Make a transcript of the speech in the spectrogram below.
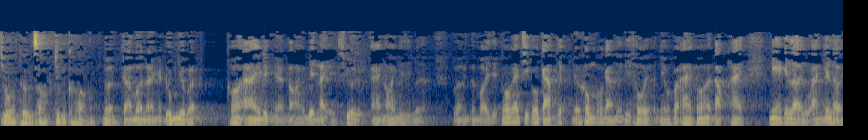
Chúa thương xót chúng con. Vâng, cảm ơn anh, đúng như vậy. Có ai định nói bên này chưa được ai nói cái gì bây giờ? Vâng, tôi mời chị. Có các chị có cảm được, nếu không có cảm được thì thôi. Nhưng mà có ai có đọc hay nghe cái lời của anh, cái lời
